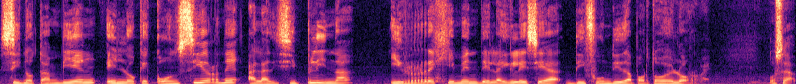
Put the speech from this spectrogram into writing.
sino también en lo que concierne a la disciplina y régimen de la iglesia difundida por todo el orbe. O sea,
